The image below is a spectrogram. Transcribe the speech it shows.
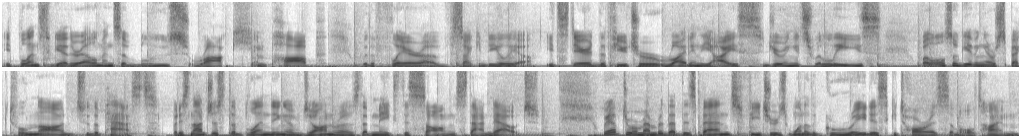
It blends together elements of blues, rock, and pop with a flair of psychedelia. It stared the future right in the eyes during its release, while also giving a respectful nod to the past. But it's not just the blending of genres that makes this song stand out. We have to remember that this band features one of the greatest guitarists of all time.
